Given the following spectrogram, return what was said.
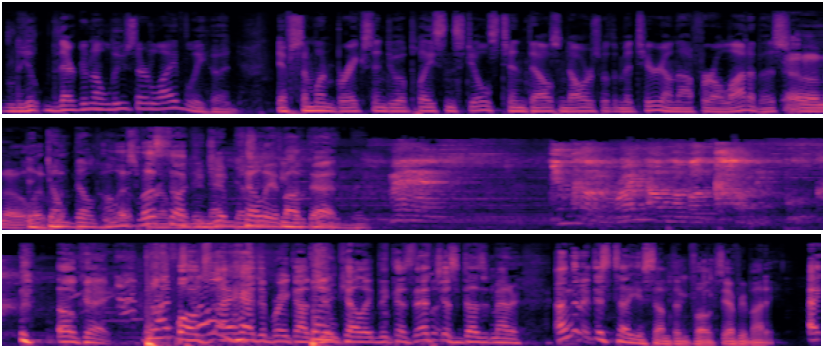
they're going to lose their livelihood if someone breaks into a place and steals ten thousand dollars worth of material. Now, for a lot of us, I don't know. that Let- don't build homes. let's for a talk to Jim Kelly feel about that. but- Man, you come right out of a comic book. Okay. But folks, I had to break out but- Jim Kelly because that just doesn't matter. I'm going to just tell you something, folks, everybody. I,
